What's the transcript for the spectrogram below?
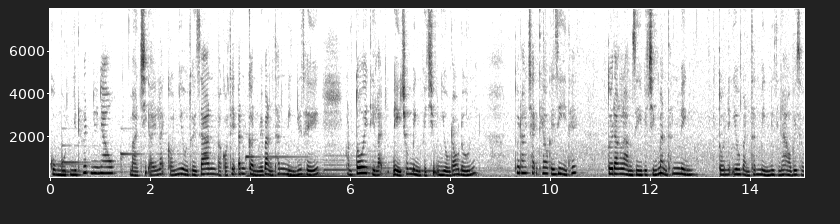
cùng một nhiệt huyết như nhau mà chị ấy lại có nhiều thời gian và có thể ân cần với bản thân mình như thế Còn tôi thì lại để cho mình phải chịu nhiều đau đớn Tôi đang chạy theo cái gì thế? Tôi đang làm gì với chính bản thân mình? Tôi nên yêu bản thân mình như thế nào bây giờ?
